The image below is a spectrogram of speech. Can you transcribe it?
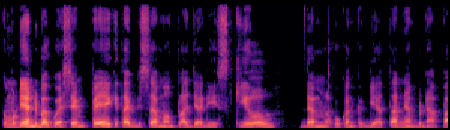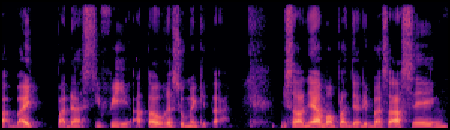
Kemudian di bangku SMP kita bisa mempelajari skill dan melakukan kegiatan yang berdampak baik pada CV atau resume kita. Misalnya mempelajari bahasa asing,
